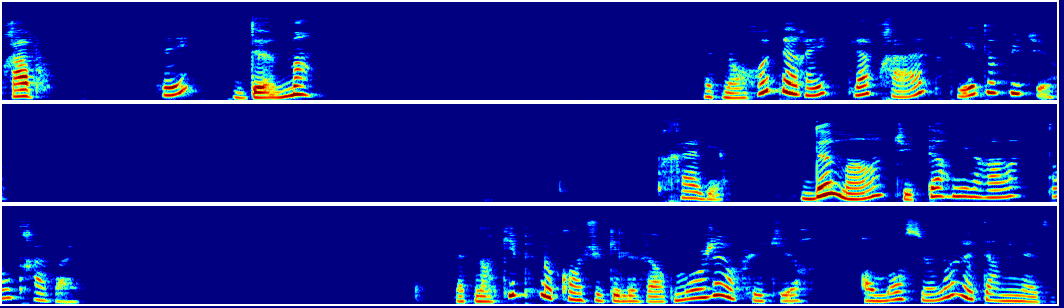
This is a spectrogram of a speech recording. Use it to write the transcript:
Bravo c'est demain. Maintenant, repérez la phrase qui est au futur. Très bien. Demain, tu termineras ton travail. Maintenant, qui peut me conjuguer le verbe manger au futur en mentionnant la terminaison?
